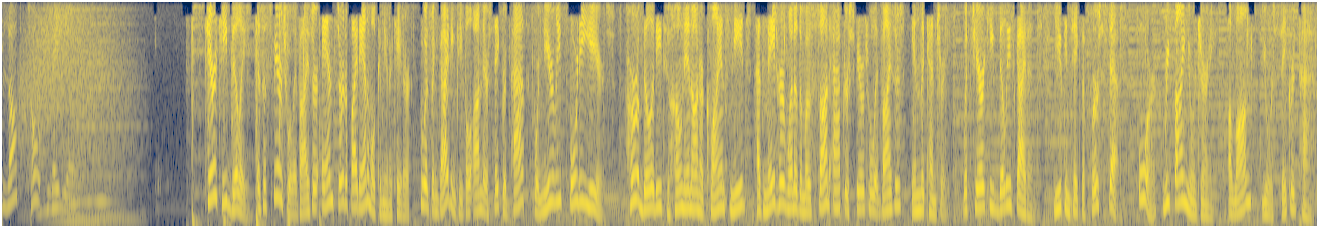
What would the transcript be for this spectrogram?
Blog Talk Radio. Cherokee Billie is a spiritual advisor and certified animal communicator who has been guiding people on their sacred path for nearly 40 years. Her ability to hone in on her clients' needs has made her one of the most sought-after spiritual advisors in the country. With Cherokee Billie's guidance, you can take the first steps or refine your journey along your sacred path.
